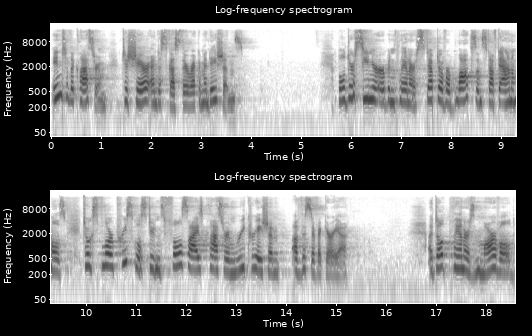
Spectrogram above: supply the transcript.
into the classroom to share and discuss their recommendations. Boulder's senior urban planner stepped over blocks and stuffed animals to explore preschool students' full size classroom recreation of the civic area. Adult planners marveled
